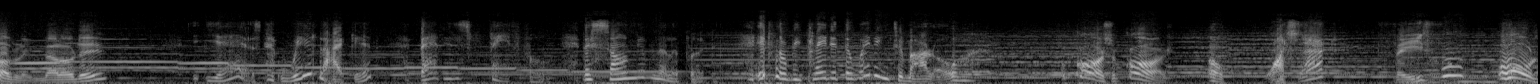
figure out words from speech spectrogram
lovely melody. Yes, we like it. That is Faithful, the song of Lilliput. It will be played at the wedding tomorrow. Of course, of course. Oh, what's that? Faithful? Oh,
